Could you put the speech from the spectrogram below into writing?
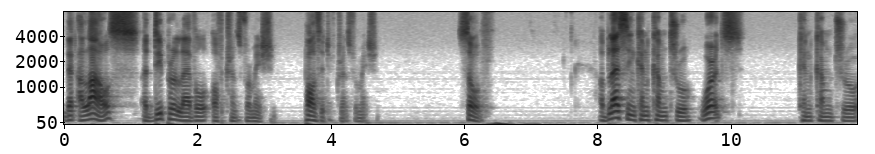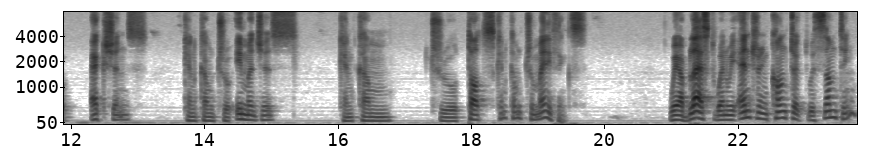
that allows a deeper level of transformation, positive transformation. So, a blessing can come through words, can come through actions, can come through images, can come through thoughts, can come through many things. We are blessed when we enter in contact with something,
